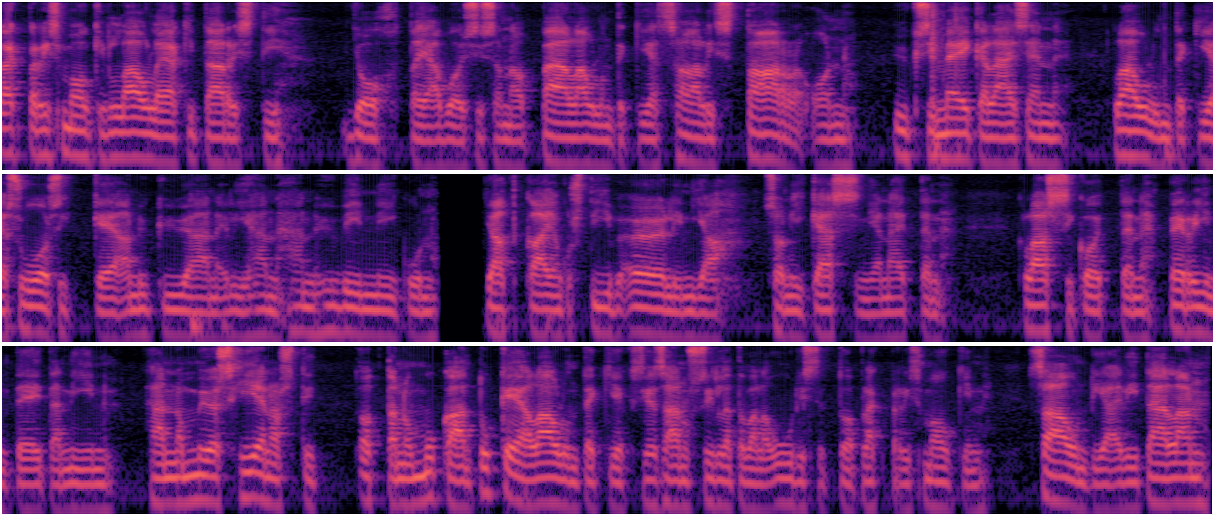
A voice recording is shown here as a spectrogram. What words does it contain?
Blackberry Smokein lauleja, kitaristi, johtaja, voisi sanoa päälauluntekijä Saali Star on yksi meikäläisen lauluntekijä suosikkeja nykyään, eli hän, hän hyvin niin kuin jatkaa jonkun Steve Earlin ja Johnny Cassin ja näiden klassikoiden perinteitä, niin hän on myös hienosti ottanut mukaan tukea lauluntekijäksi ja saanut sillä tavalla uudistettua Blackberry Smokin soundia. Eli täällä on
